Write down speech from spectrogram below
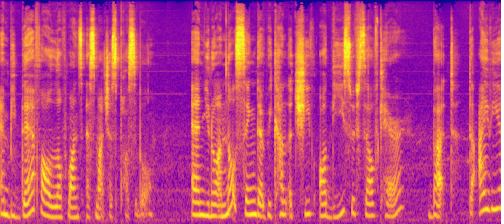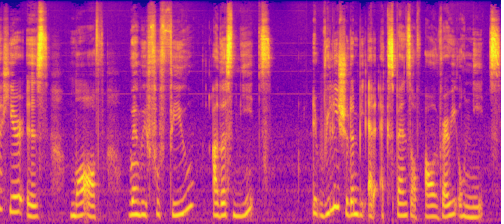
and be there for our loved ones as much as possible. And, you know, I'm not saying that we can't achieve all these with self care, but the idea here is more of when we fulfill others' needs, it really shouldn't be at the expense of our very own needs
